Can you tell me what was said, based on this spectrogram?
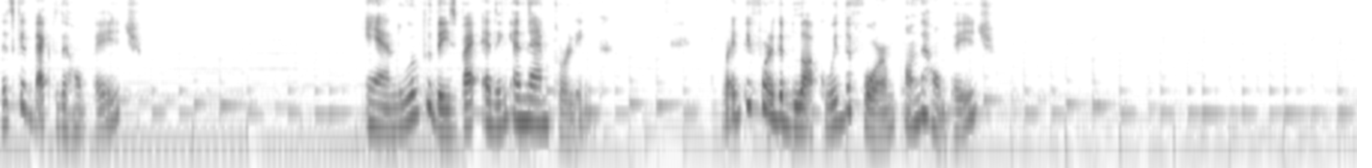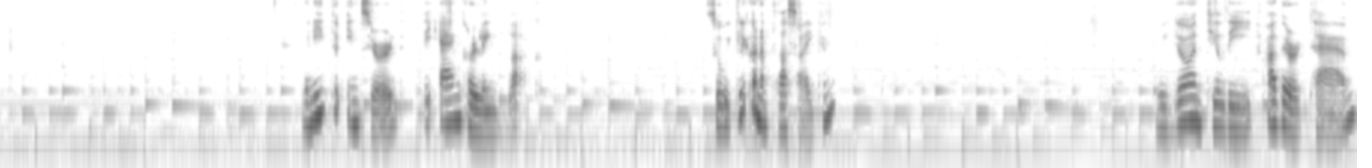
Let's get back to the homepage. And we'll do this by adding an anchor link right before the block with the form on the homepage. we need to insert the anchor link block. So we click on a plus icon. We go until the Other tab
